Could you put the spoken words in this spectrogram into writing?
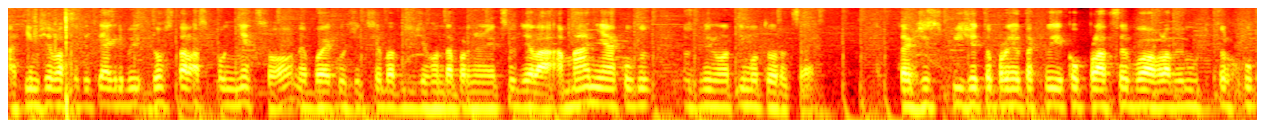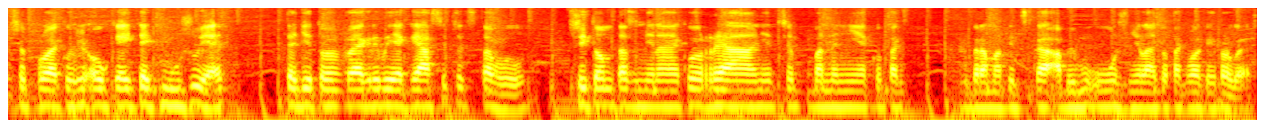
a tím, že vlastně teď jak kdyby dostal aspoň něco, nebo jako, že třeba ví, že Honda pro něj něco dělá a má nějakou tu změnu na té motorce, takže spíš je to pro ně takový jako placebo a hlavě mu to trochu přeplo, jako že OK, teď můžu jet, teď je to jak kdyby, jak já si představuju. Přitom ta změna jako reálně třeba není jako tak dramatická, aby mu umožnila jako tak velký progres.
